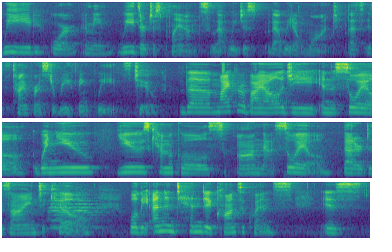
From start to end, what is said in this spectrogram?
weed or i mean weeds are just plants that we just that we don't want. That's it's time for us to rethink weeds too the microbiology in the soil when you use chemicals on that soil that are designed to kill well the unintended consequence is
